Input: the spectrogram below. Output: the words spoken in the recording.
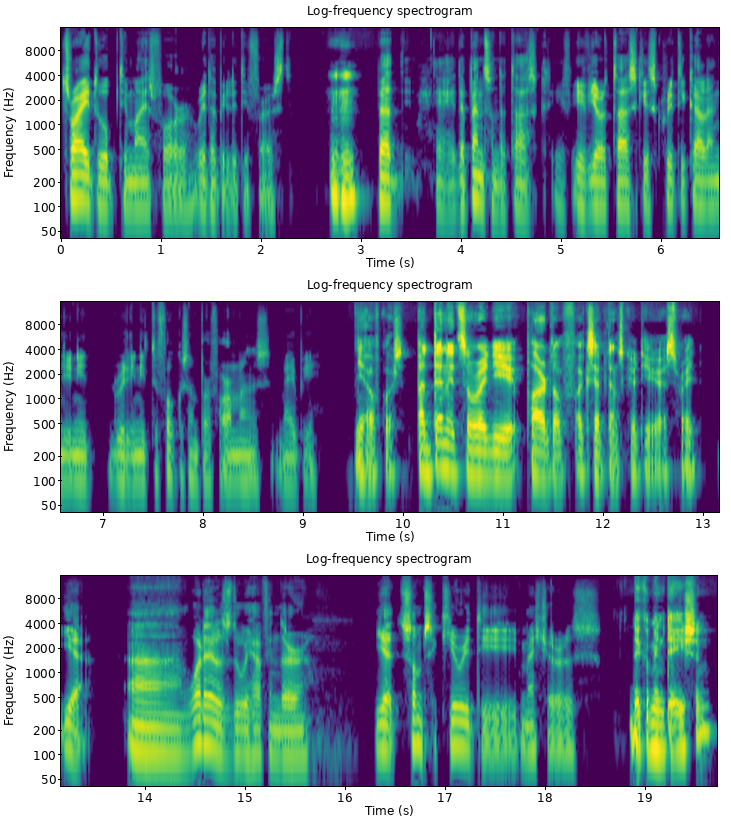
try to optimize for readability 1st mm-hmm. But yeah, it depends on the task. If if your task is critical and you need really need to focus on performance, maybe. Yeah, of course. But then it's already part of acceptance criteria, right? Yeah. Uh, what else do we have in there? Yeah, some security measures. Documentation.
